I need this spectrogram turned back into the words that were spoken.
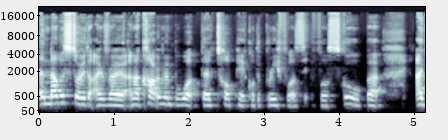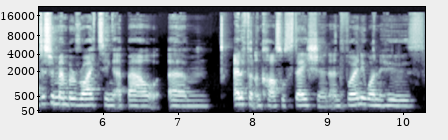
another story that I wrote, and I can't remember what the topic or the brief was for school, but I just remember writing about um, Elephant and Castle Station. And for anyone who's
